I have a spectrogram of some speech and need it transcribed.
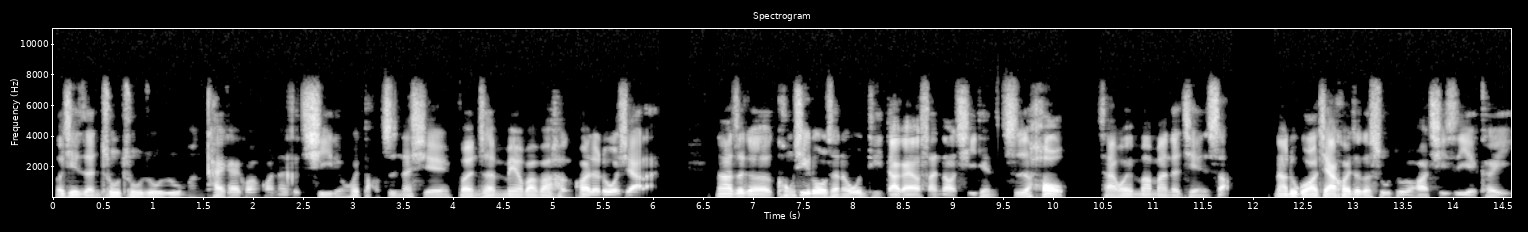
而且人出出入入门开开关关，那个气流会导致那些粉尘没有办法很快的落下来。那这个空气落尘的问题，大概要三到七天之后才会慢慢的减少。那如果要加快这个速度的话，其实也可以。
